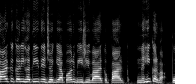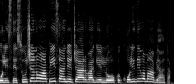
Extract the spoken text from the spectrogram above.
પાર્ક કરી હતી તે જગ્યા પર બીજી વાર પાર્ક નહીં કરવા પોલીસને સૂચનો આપી સાંજે ચાર વાગે લોક ખોલી દેવામાં આવ્યા હતા.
